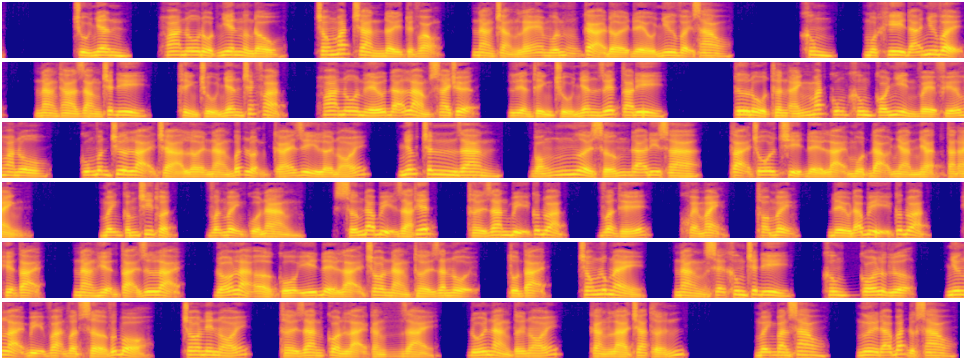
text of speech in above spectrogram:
Chủ nhân, hoa nô đột nhiên ngẩng đầu, trong mắt tràn đầy tuyệt vọng, nàng chẳng lẽ muốn cả đời đều như vậy sao? Không, một khi đã như vậy, nàng thà rằng chết đi, thỉnh chủ nhân trách phạt, hoa nô nếu đã làm sai chuyện, liền thỉnh chủ nhân giết ta đi. Tư đồ thân ánh mắt cũng không có nhìn về phía hoa nô, cũng vẫn chưa lại trả lời nàng bất luận cái gì lời nói, nhấc chân gian, bóng người sớm đã đi xa, tại chỗ chỉ để lại một đạo nhàn nhạt tan ảnh. Mệnh cấm chi thuật, vận mệnh của nàng, sớm đã bị giả thiết, thời gian bị cướp đoạt, vận thế, khỏe mạnh, thọ mệnh, đều đã bị cướp đoạt. Hiện tại, nàng hiện tại dư lại, đó là ở cố ý để lại cho nàng thời gian nội, tồn tại. Trong lúc này, nàng sẽ không chết đi, không có lực lượng, nhưng lại bị vạn vật sở vứt bỏ, cho nên nói, thời gian còn lại càng dài, đối nàng tới nói, càng là tra tấn. Mệnh bàn sao, ngươi đã bắt được sao?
